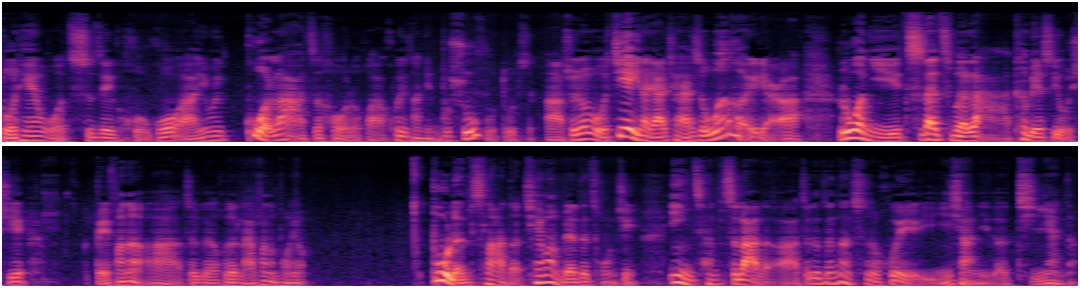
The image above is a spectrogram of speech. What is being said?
昨天我吃这个火锅啊，因为过辣之后的话，会让你不舒服肚子啊。所以说我建议大家去还是温和一点啊。如果你实在吃不了辣，特别是有些北方的啊，这个或者南方的朋友不能吃辣的，千万不要在重庆硬撑吃辣的啊，这个真的是会影响你的体验的。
